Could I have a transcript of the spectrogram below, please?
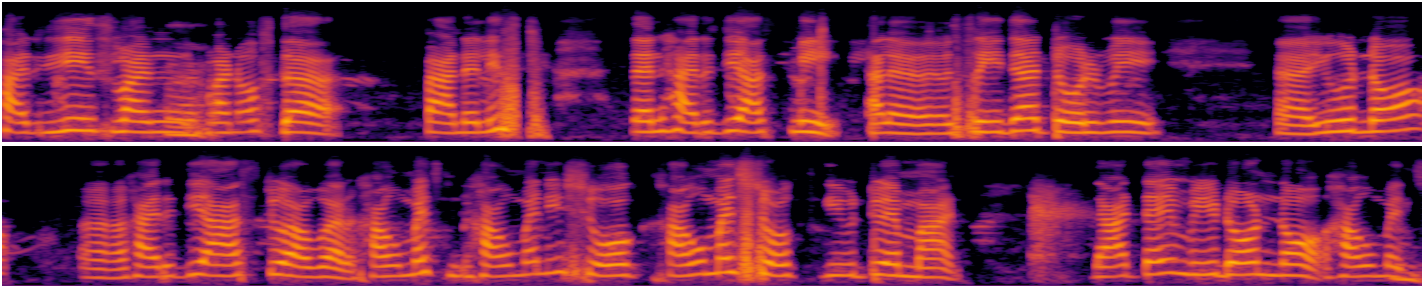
Harji is one one of the panelists. Then Harji asked me, uh, Srija told me, uh, you know, uh, asked to our how much, how many shock, how much shock give to a man. That time we don't know how much.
